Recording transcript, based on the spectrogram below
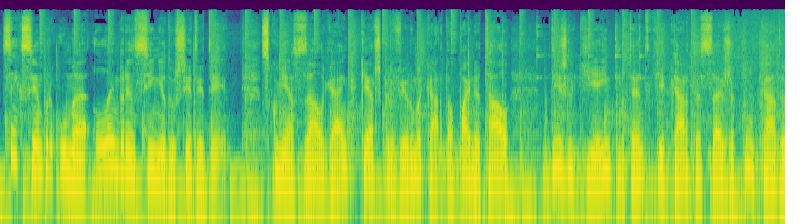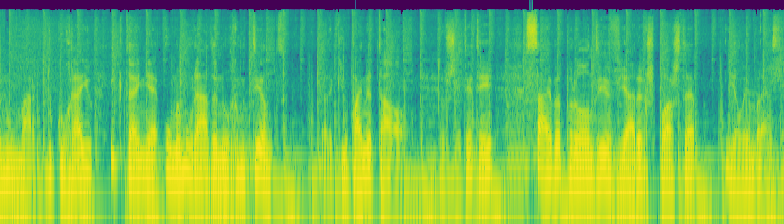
segue sempre uma lembrancinha do CTT. Se conheces alguém que quer escrever uma carta ao Pai Natal, diz-lhe que é importante que a carta seja colocada num marco do correio e que tenha uma morada no remetente, para que o Pai Natal do CTT saiba para onde enviar a resposta e a lembrança.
